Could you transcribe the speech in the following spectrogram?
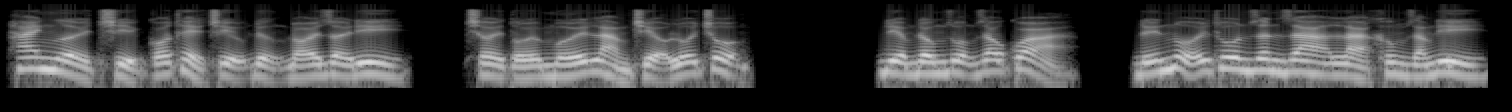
hai người chỉ có thể chịu đựng đói rời đi, trời tối mới làm triệu lỗi trộm. Điểm đồng ruộng rau quả, đến nỗi thôn dân ra là không dám đi,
